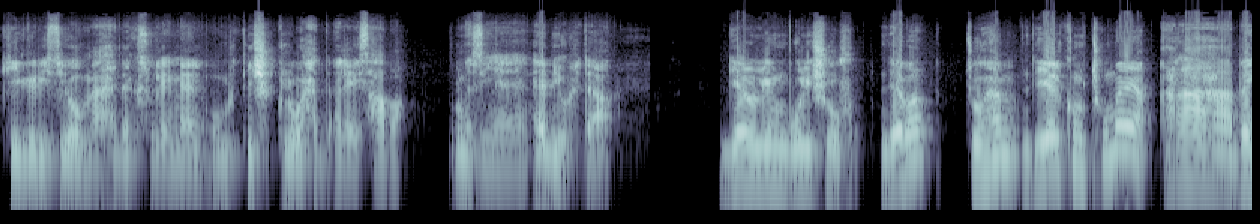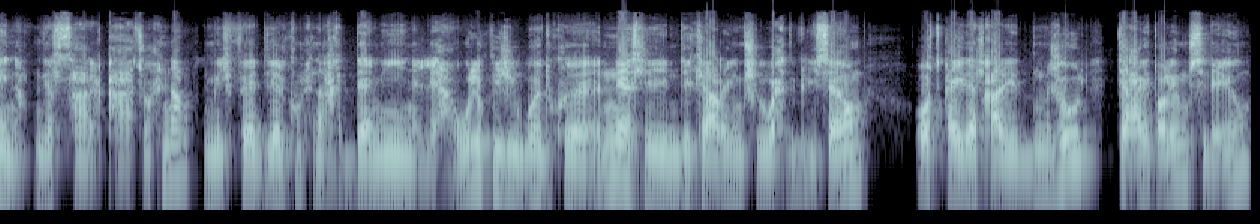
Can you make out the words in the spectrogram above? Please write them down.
كيكريسيو مع هداك سليمان وكيشكلوا واحد العصابة. مزيان هادي وحدة. قالوا لي نقولي شوفوا دابا التهم ديالكم نتوما راه باينة ديال السرقات وحنا الملفات ديالكم حنا خدامين عليها ولاو كيجيبوا هادوك الناس اللي مديكلاريين شي واحد كريساهم وتقيدات القضية ضد مجهول تيعيطوا ليهم ويستدعيهم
